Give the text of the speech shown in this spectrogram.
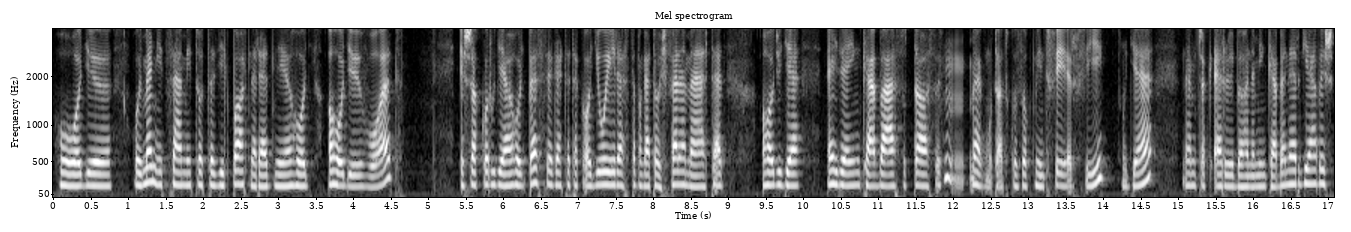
hogy, hogy mennyit számított egyik partnerednél, hogy ahogy ő volt, és akkor ugye, ahogy beszélgettetek, ahogy jó érezte magát, ahogy felemelted, ahogy ugye egyre inkább ászotta azt, hogy hm, megmutatkozok, mint férfi, ugye, nem csak erőbe, hanem inkább energiába, és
